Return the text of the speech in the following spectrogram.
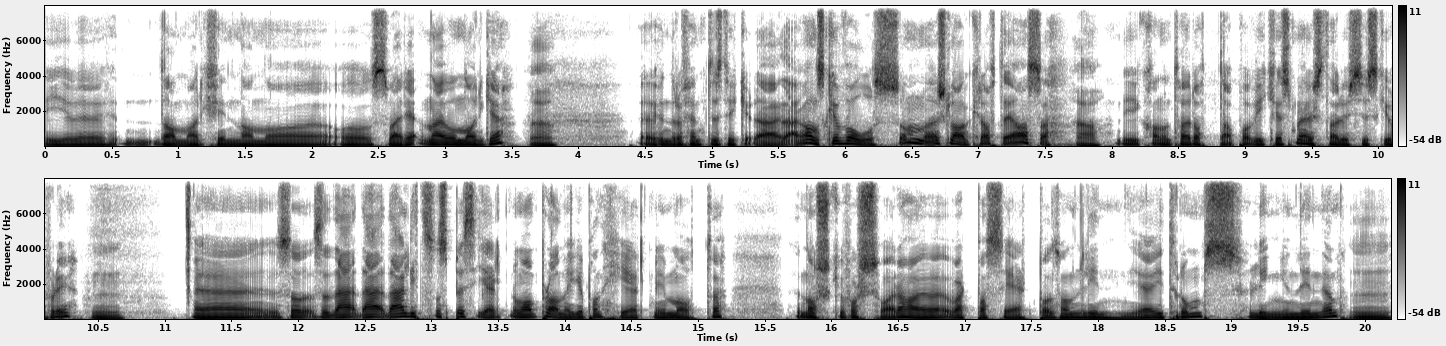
i eh, Danmark, Finland og, og Sverige. Nei, og Norge. Ja. Eh, 150 stykker. Det er, det er ganske voldsom slagkraft, det, altså. Ja. De kan jo ta rotta på hvilket som helst av russiske fly. Mm. Eh, så så det, er, det, er, det er litt sånn spesielt når man planlegger på en helt ny måte. Det norske forsvaret har jo vært basert på en sånn linje i Troms, Lyngen-linjen, Mm.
